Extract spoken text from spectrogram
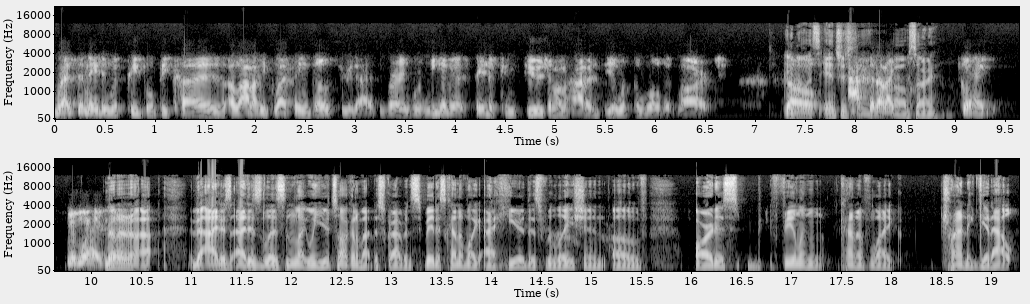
resonated with people because a lot of people I think go through that. It's very we live in a state of confusion on how to deal with the world at large. So you know, it's interesting. That, I, oh, I'm sorry. Go ahead. Yeah, go ahead. No, go no, ahead. no. I, I, just, I just listen. Like when you're talking about describing spit, it's kind of like I hear this relation of artists feeling kind of like trying to get out.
